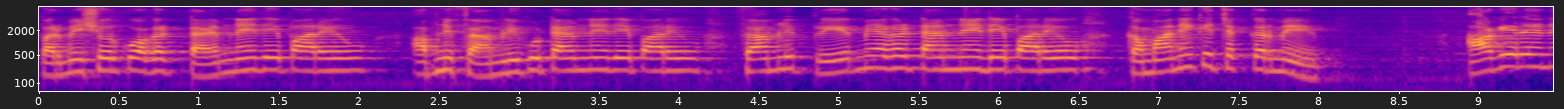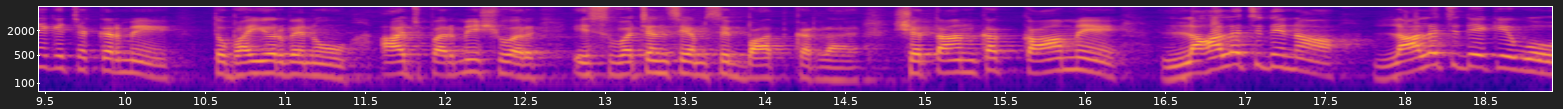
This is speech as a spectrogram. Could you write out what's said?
परमेश्वर को अगर टाइम नहीं दे पा रहे हो, अपनी फैमिली को टाइम नहीं दे पा रहे हो फैमिली प्रेयर में अगर टाइम नहीं दे पा रहे हो, कमाने के चक्कर में, आगे रहने के चक्कर में तो भाई और बहनों, आज परमेश्वर इस वचन से हमसे बात कर रहा है। शैतान का काम है लालच देना, लालच दे के वो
